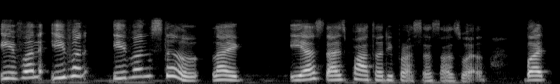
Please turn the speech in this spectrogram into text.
even even even still like yes, that's part of the process as well. But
